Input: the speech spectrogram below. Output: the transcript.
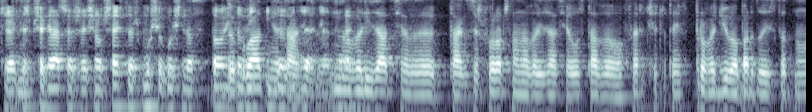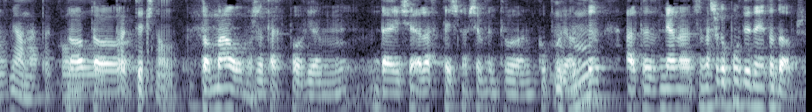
Czyli jak ktoś przekracza 66, to już musi ogłosić na 100 i do, Dokładnie i do tak. widzenia. Tak? Nowelizacja, tak, zeszłoroczna nowelizacja ustawy o ofercie tutaj wprowadziła bardzo istotną zmianę, taką No to- praktyczną. To mało, może tak powiem, daje się elastyczność ewentualnym kupującym, Mhm. ale to jest zmiana, z naszego punktu widzenia to dobrze.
